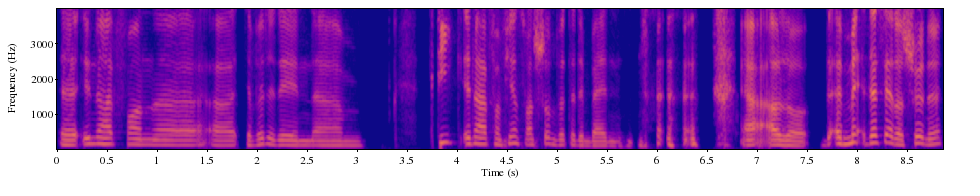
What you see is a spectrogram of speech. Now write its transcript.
Äh, innerhalb von, der würde den ähm, Krieg innerhalb von 24 Stunden wird er den beenden. ja, also, äh, das ist ja das Schöne.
